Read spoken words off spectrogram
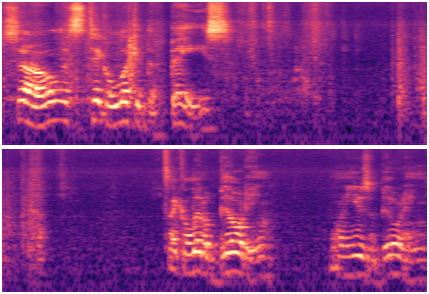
So let's take a look at the base. It's like a little building. You want to use a building.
